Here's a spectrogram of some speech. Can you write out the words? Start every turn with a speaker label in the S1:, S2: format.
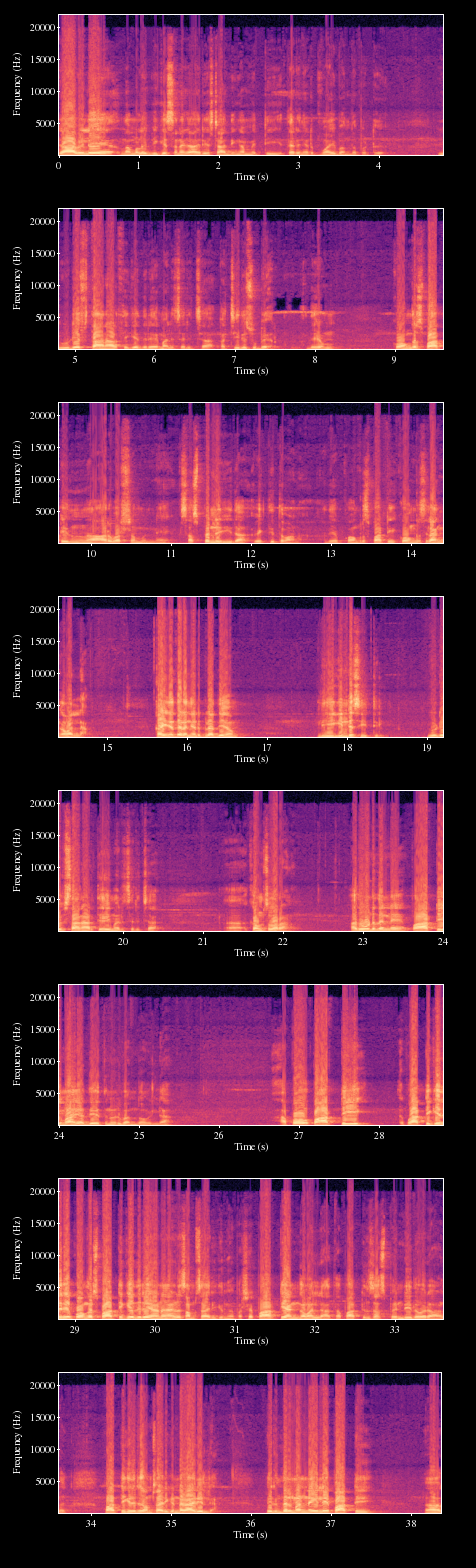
S1: രാവിലെ നമ്മൾ വികസനകാര്യ സ്റ്റാൻഡിംഗ് കമ്മിറ്റി തെരഞ്ഞെടുപ്പുമായി ബന്ധപ്പെട്ട് യു ഡി എഫ് സ്ഥാനാർത്ഥിക്കെതിരെ മത്സരിച്ച പച്ചീരി സുബേർ അദ്ദേഹം കോൺഗ്രസ് പാർട്ടിയിൽ നിന്ന് ആറു വർഷം മുന്നേ സസ്പെൻഡ് ചെയ്ത വ്യക്തിത്വമാണ്. അദ്ദേഹം കോൺഗ്രസ് പാർട്ടി കോൺഗ്രസിലെ അംഗമല്ല. കഴിഞ്ഞ തെരഞ്ഞെടുപ്പിൽ അദ്ദേഹം ലീഗിന്റെ സീറ്റിൽ യു ഡി എഫ് സ്ഥാനാർത്ഥിയായി മത്സരിച്ച കൗൺസിലറാണ്. അതുകൊണ്ട് തന്നെ പാർട്ടിയുമായി അദ്ദേഹത്തിനൊരു ബന്ധവുമില്ല. അപ്പോൾ പാർട്ടി പാർട്ടിക്കെതിരെ കോൺഗ്രസ് പാർട്ടിക്കെതിരെയാണ് അയാൾ സംസാരിക്കുന്നത്. പക്ഷേ പാർട്ടി അംഗമല്ലാത്ത പാർട്ടി സസ്പെൻഡ് ചെയ്ത ഒരാൾ പാർട്ടിക്കെതിരെ സംസാരിക്കേണ്ട കാര്യമില്ല. പെരിന്തൽമണ്ണയിലെ പാർട്ടി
